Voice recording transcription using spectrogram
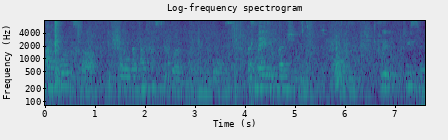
thank all of the staff for their fantastic work on the board. As Maeve mentioned, um, we're producing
